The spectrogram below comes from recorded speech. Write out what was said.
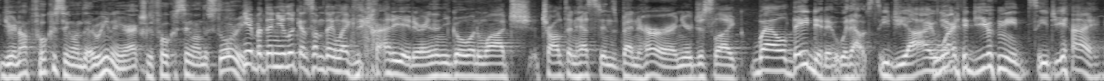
You're not focusing on the arena, you're actually focusing on the story. yeah, but then you look at something like The Gladiator, and then you go and watch Charlton Heston's Ben Hur, and you're just like, well, they did it without CGI. Why Yeah. did you need CGI?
